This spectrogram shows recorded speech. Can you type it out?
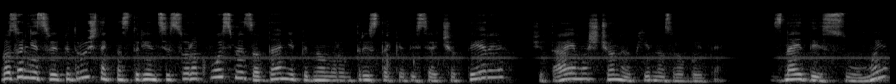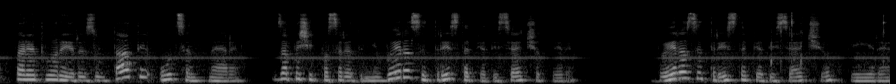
Розгорніть свій підручник на сторінці 48, завдання під номером 354. Читаємо, що необхідно зробити. Знайди суми, перетвори результати у центнери. Запишіть посередині вирази 354. Вирази 354.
